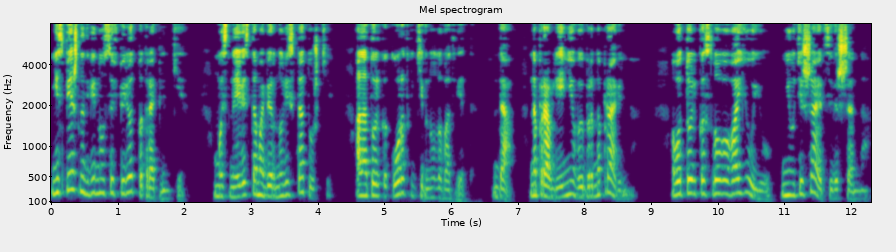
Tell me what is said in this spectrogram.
Неспешно двинулся вперед по тропинке. Мы с Невистом обернулись к татушке. Она только коротко кивнула в ответ. Да, направление выбрано правильно. Вот только слово «воюю» не утешает совершенно.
